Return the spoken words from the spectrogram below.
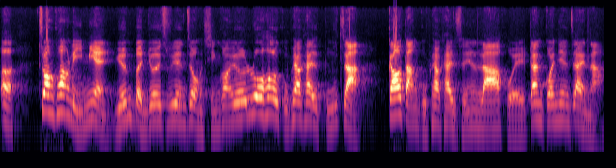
呃。状况里面原本就会出现这种情况，就是落后的股票开始补涨，高档股票开始呈现拉回。但关键在哪？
